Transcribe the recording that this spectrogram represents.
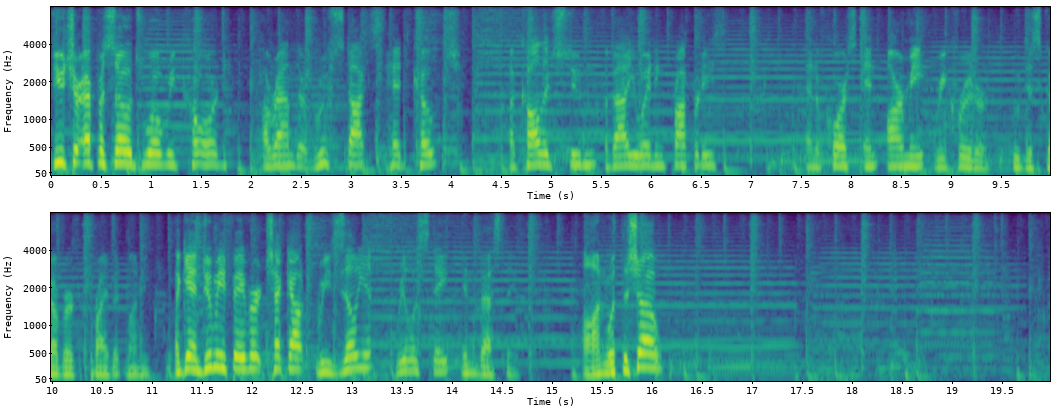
Future episodes will record around the Roofstock's head coach, a college student evaluating properties, and of course, an Army recruiter who discovered private money. Again, do me a favor, check out Resilient Real Estate Investing. On with the show.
